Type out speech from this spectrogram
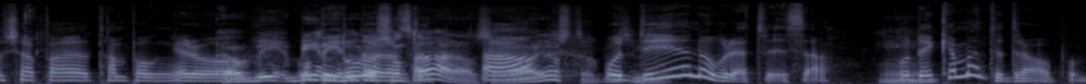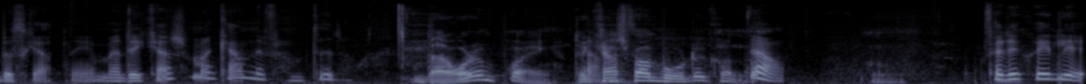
Och köpa tamponger och, Ja, vi- och bindor och sånt där alltså. Ja, Ja. just det. Och det är en orättvisa. Mm. Och det kan man inte dra på beskattningen. Men det kanske man kan i framtiden. Där har du en poäng. Det Ja. kanske man borde kunna. Ja. För det skiljer ju.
